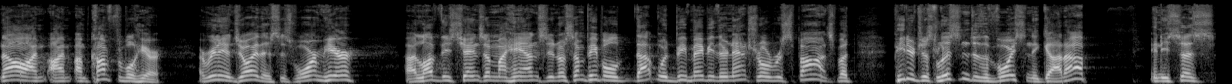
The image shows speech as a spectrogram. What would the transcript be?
no, I'm, I'm, I'm comfortable here. I really enjoy this. It's warm here. I love these chains on my hands. You know, some people, that would be maybe their natural response. But Peter just listened to the voice and he got up and he says,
